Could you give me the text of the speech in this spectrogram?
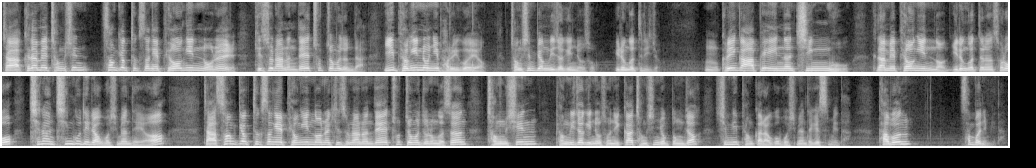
자, 그 다음에 정신 성격 특성의 병인론을 기술하는데 초점을 둔다. 이 병인론이 바로 이거예요. 정신병리적인 요소, 이런 것들이죠. 음, 그러니까 앞에 있는 징후, 그 다음에 병인론, 이런 것들은 서로 친한 친구들이라고 보시면 돼요. 자, 성격 특성의 병인론을 기술하는데 초점을 두는 것은 정신 병리적인 요소니까 정신역동적 심리평가라고 보시면 되겠습니다. 답은 3번입니다.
